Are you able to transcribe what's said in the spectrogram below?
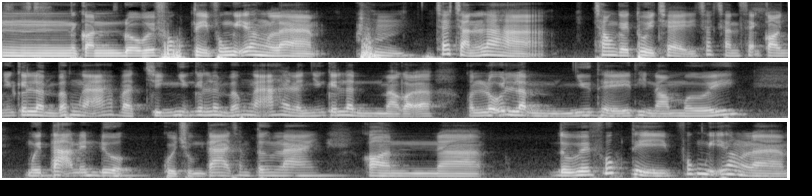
Uhm, còn đối với Phúc thì Phúc nghĩ rằng là chắc chắn là trong cái tuổi trẻ thì chắc chắn sẽ có những cái lần vấp ngã và chính những cái lần vấp ngã hay là những cái lần mà gọi là có lỗi lầm như thế thì nó mới mới tạo nên được của chúng ta trong tương lai còn uh, đối với phúc thì phúc nghĩ rằng là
